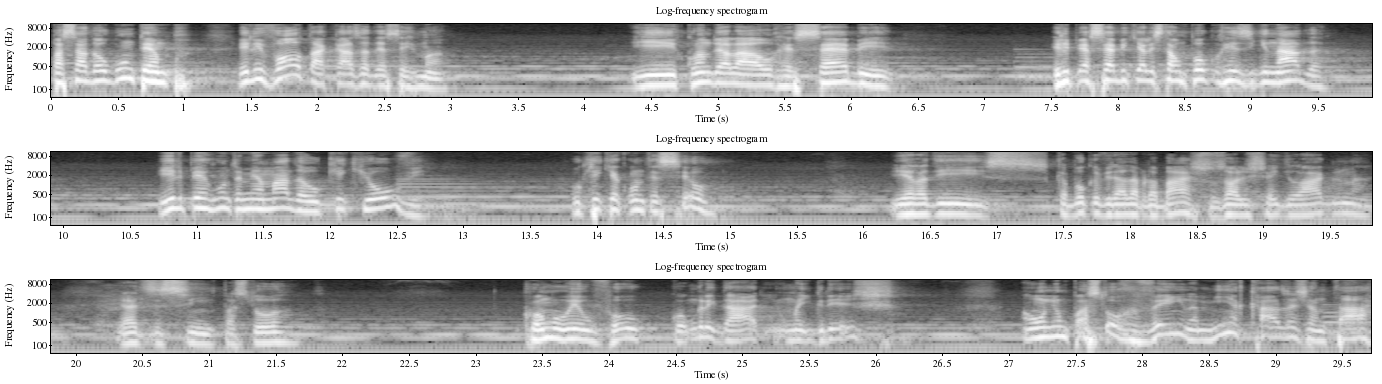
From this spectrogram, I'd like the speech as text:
passado algum tempo. Ele volta à casa dessa irmã. E quando ela o recebe, ele percebe que ela está um pouco resignada. E ele pergunta: Minha amada, o que que houve? O que, que aconteceu? E ela diz, com a boca virada para baixo, os olhos cheios de lágrimas. E ela diz assim: Pastor, como eu vou congregar em uma igreja, onde um pastor vem na minha casa jantar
